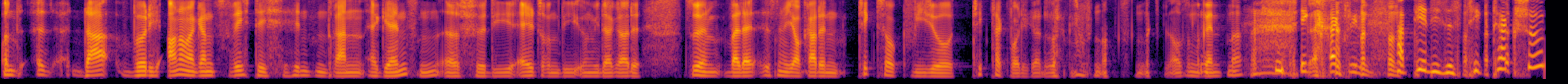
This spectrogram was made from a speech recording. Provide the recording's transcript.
Und äh, da würde ich auch nochmal ganz wichtig hinten dran ergänzen äh, für die Älteren, die irgendwie da gerade zuhören, weil da ist nämlich auch gerade ein TikTok-Video, TikTok wollte ich gerade sagen, ich bin auch so ein, Rentner. TikTok. Habt ihr dieses TikTok schon?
